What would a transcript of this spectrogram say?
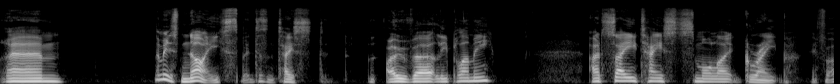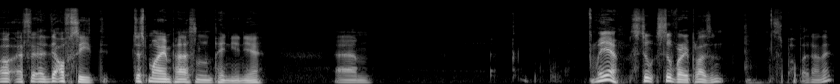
Um, I mean, it's nice, but it doesn't taste overtly plummy. I'd say tastes more like grape. If, uh, if uh, obviously, just my own personal opinion, yeah. Um, but yeah, still still very pleasant. Let's pop that down there.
